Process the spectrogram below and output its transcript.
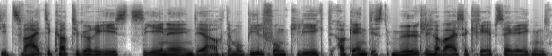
Die zweite Kategorie ist jene, in der auch der Mobilfunk liegt. Agent ist möglicherweise krebserregend.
